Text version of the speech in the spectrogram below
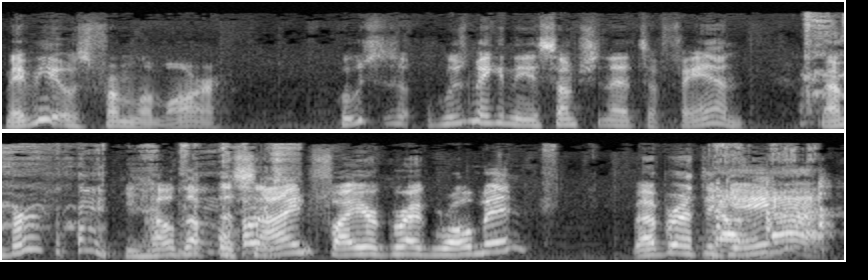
Maybe it was from Lamar. Who's who's making the assumption that it's a fan? Remember? he held up the sign, fire Greg Roman. Remember at the now game? That,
